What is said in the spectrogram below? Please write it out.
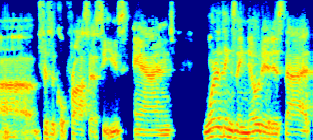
uh, physical processes. And one of the things they noted is that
